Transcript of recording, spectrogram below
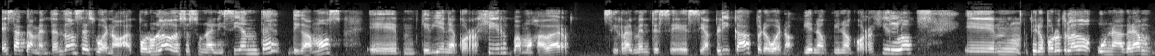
Exactamente. Entonces, bueno, por un lado eso es un aliciente, digamos, eh, que viene a corregir. Vamos a ver si realmente se, se aplica, pero bueno, viene, vino a corregirlo. Eh, pero por otro lado, una gran,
